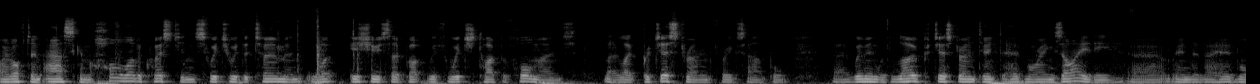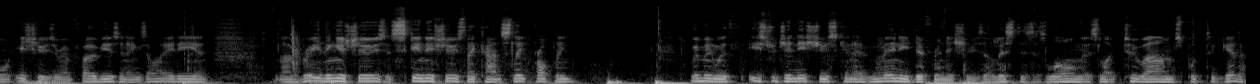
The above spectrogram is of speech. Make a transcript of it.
I'd often ask them a whole lot of questions which would determine what issues they've got with which type of hormones. Like progesterone, for example. Uh, women with low progesterone tend to have more anxiety um, and then they have more issues around phobias and anxiety and uh, breathing issues and skin issues. They can't sleep properly women with estrogen issues can have many different issues. A list is as long as like two arms put together.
